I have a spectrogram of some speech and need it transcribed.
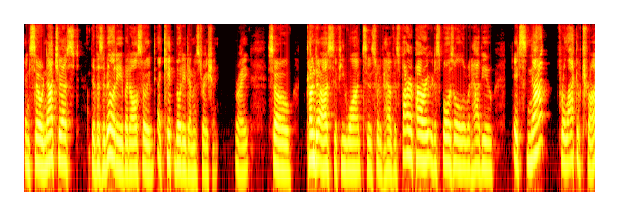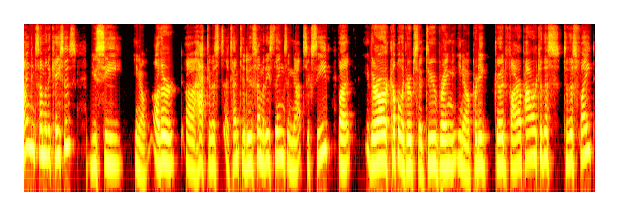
And so not just the visibility, but also a capability demonstration, right? So come to us if you want to sort of have this firepower at your disposal or what have you. It's not for lack of trying in some of the cases. You see, you know, other uh, hacktivists attempt to do some of these things and not succeed. But there are a couple of groups that do bring you know pretty good firepower to this to this fight.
